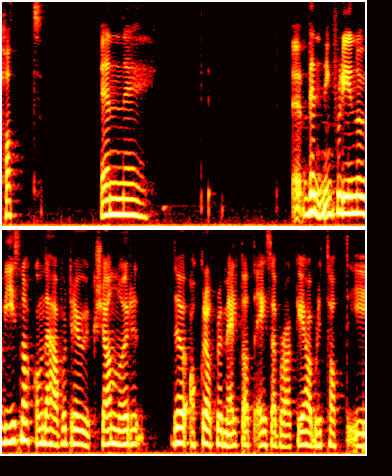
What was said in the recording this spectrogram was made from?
tatt en vending. Fordi når vi snakka om det her for tre uker siden, når det akkurat ble meldt at ASAP Rocky har blitt tatt i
